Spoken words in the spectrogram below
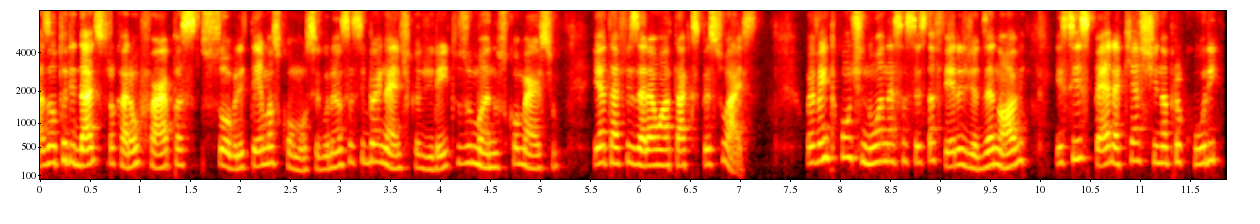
As autoridades trocaram farpas sobre temas como segurança cibernética, direitos humanos, comércio e até fizeram ataques pessoais. O evento continua nesta sexta-feira, dia 19, e se espera que a China procure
